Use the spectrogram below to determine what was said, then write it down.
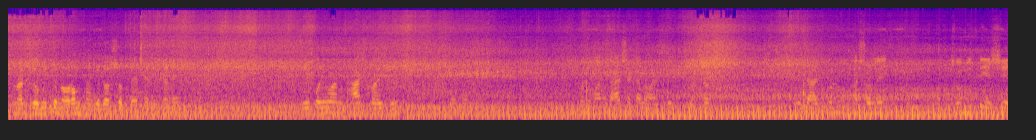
আপনার জমিতে নরম থাকে। দর্শক, দেখেন এখানে যে পরিমাণ ঘাস হয়েছে পরিমাণ ঘাস এখানে হয়েছে, দর্শক। এই গাছগুলো আসলে জমিতে এসে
